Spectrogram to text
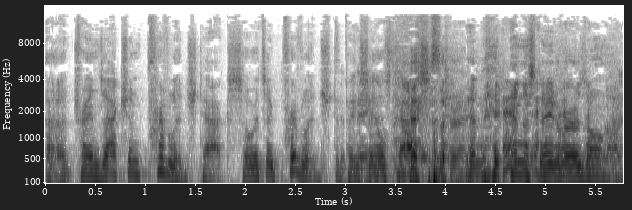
uh, transaction privilege tax. So it's a privilege to, To pay, pay sales tax right. in, in the state of Arizona.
